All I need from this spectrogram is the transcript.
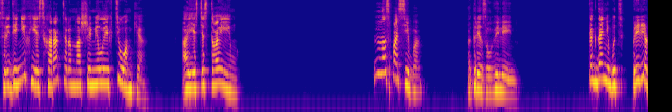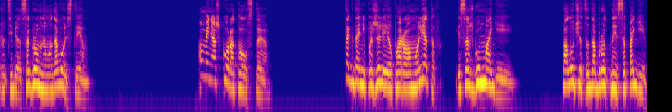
Среди них есть с характером нашей милые ихтионки, а есть и с твоим. Ну, спасибо, отрезал Вилейн. Когда-нибудь прирежу тебя с огромным удовольствием. У меня шкура толстая. Тогда не пожалею пару амулетов и сожгу магией. Получатся добротные сапоги.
